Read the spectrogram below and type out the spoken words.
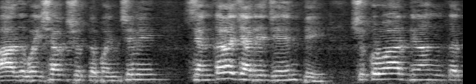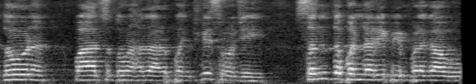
आज वैशाख शुद्ध पंचमी शंकराचार्य जयंती शुक्रवार दिनांक दोन पाच दोन हजार पंचवीस रोजी संत पंढरी पिंपळगाव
